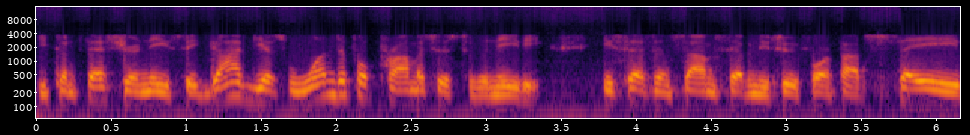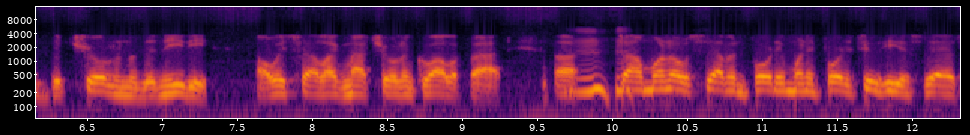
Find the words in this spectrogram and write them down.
you confess your needs. See, God gives wonderful promises to the needy. He says in Psalm 72, 4 and 5, save the children of the needy. Always felt like my children qualified. Uh, mm-hmm. Psalm 107, 41 and 42, he says,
